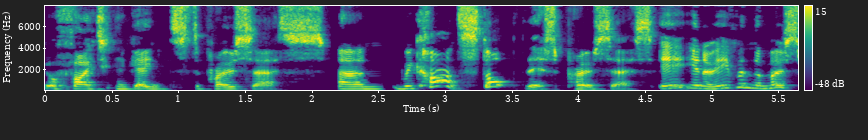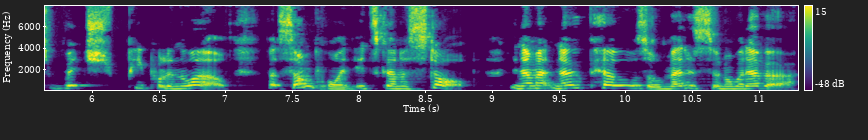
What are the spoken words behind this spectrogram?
you're fighting against the process. And we can't stop this process. It, you know, even the most rich people in the world, at some point, it's going to stop. No matter no pills or medicine or whatever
